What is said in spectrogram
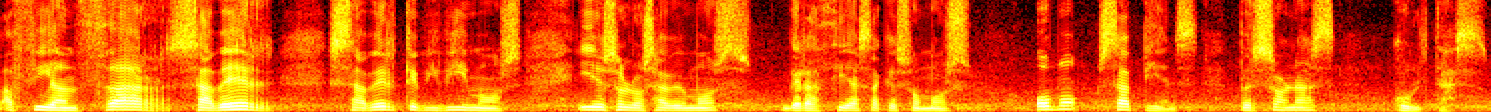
afianzar, saber, saber que vivimos. Y eso lo sabemos gracias a que somos Homo sapiens, personas cultas.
